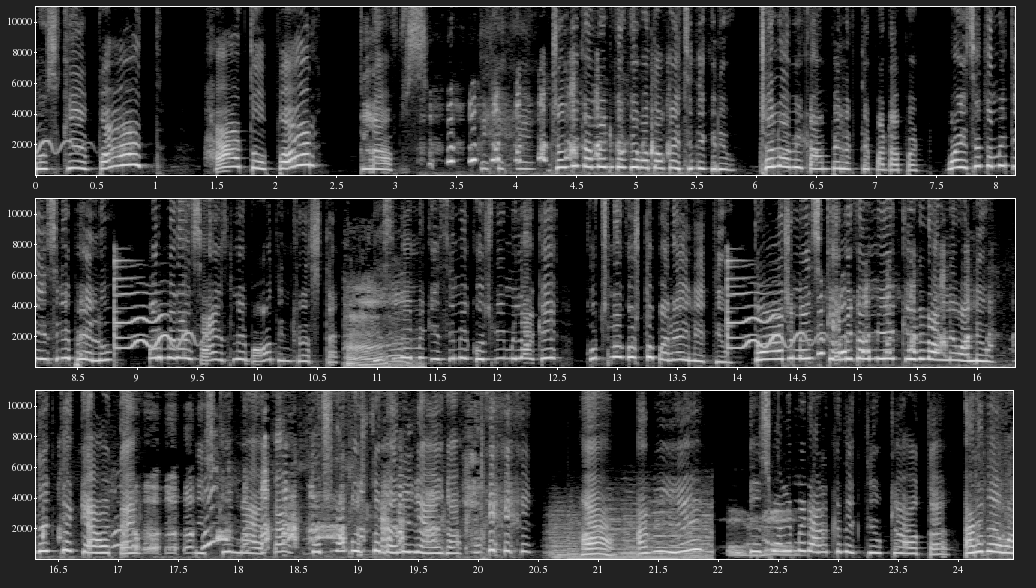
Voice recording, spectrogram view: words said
उसके बाद हाथों पर ग्लव्स जल्दी कमेंट करके बताओ कैसी दिख रही हूँ। चलो अभी काम पे लगते फटाफट। वैसे तो मैं तीसरी फेल हूँ, पर मेरा साइंस में बहुत इंटरेस्ट है। इसलिए मैं किसी में कुछ भी मिला के कुछ ना कुछ तो बना ही लेती हूँ। तो आज मैं इस केमिकल में एक कीड़ा डालने वाली हूँ। देखते क्या होता है। इसकी माँ का कुछ ना कुछ तो बन ही जाएगा। हाँ अभी ये इस वाले में डाल के देखती हूँ क्या होता है। अरे देवा,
